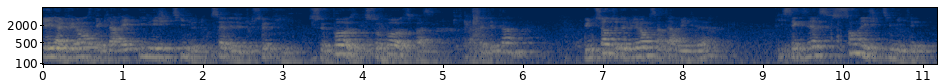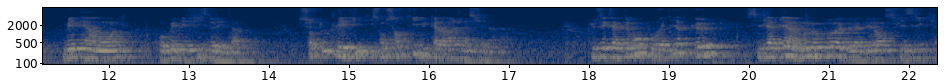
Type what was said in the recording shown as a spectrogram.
et la violence déclarée illégitime de toutes celles et de tous ceux qui se posent et s'opposent face à cet État, une sorte de violence intermédiaire qui s'exerce sans légitimité, mais néanmoins au bénéfice de l'État, sur toutes les vies qui sont sorties du cadrage national. Plus exactement, on pourrait dire que s'il y a bien un monopole de la violence physique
